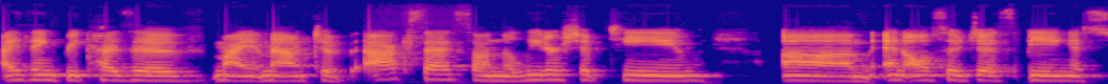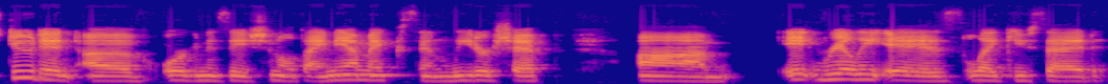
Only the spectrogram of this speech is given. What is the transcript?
I think because of my amount of access on the leadership team, um, and also just being a student of organizational dynamics and leadership, um, it really is, like you said,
